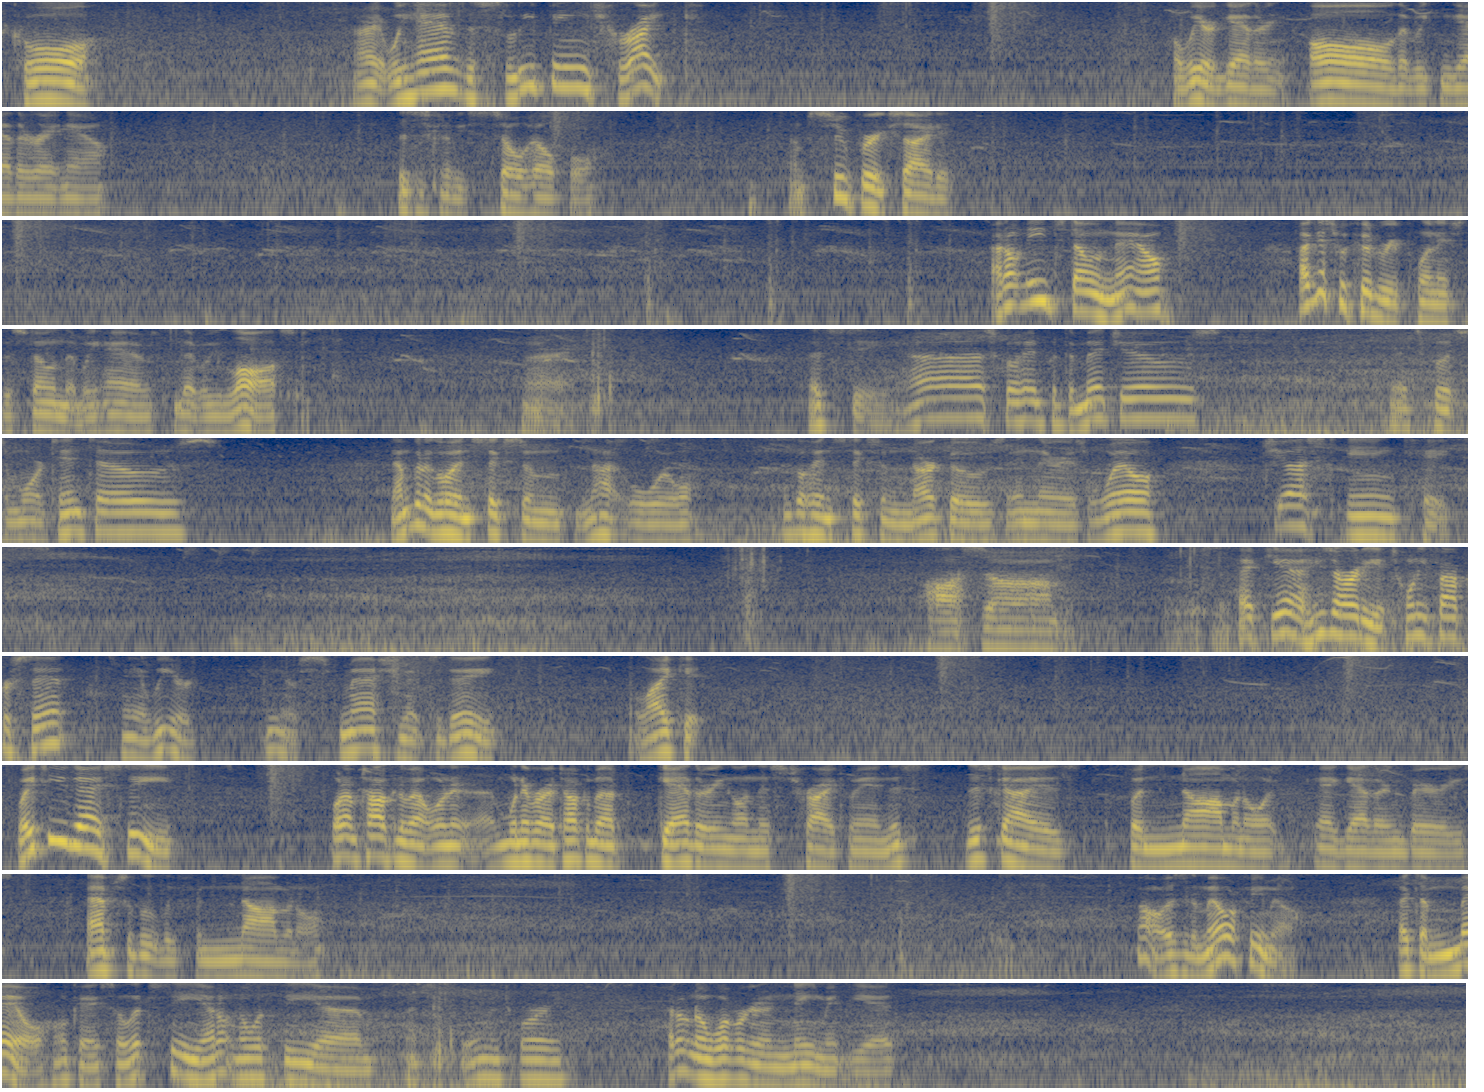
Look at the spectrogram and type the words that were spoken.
Cool. Alright, we have the sleeping trike. Well, we are gathering all that we can gather right now. This is going to be so helpful. I'm super excited. I don't need stone now. I guess we could replenish the stone that we have, that we lost. Alright. Let's see. Uh, let's go ahead and put the Mejos. Let's put some more Tintos. Now I'm going to go ahead and stick some, not oil, I'm go ahead and stick some Narcos in there as well, just in case. Awesome. Heck yeah, he's already at 25%. Man, we are we are smashing it today. I like it. Wait till you guys see what I'm talking about when, whenever I talk about gathering on this trike, man. This this guy is phenomenal at, at gathering berries. Absolutely phenomenal. Oh, is it a male or female? It's a male. Okay, so let's see. I don't know what the um, that's the inventory. I don't know what we're gonna name it yet.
